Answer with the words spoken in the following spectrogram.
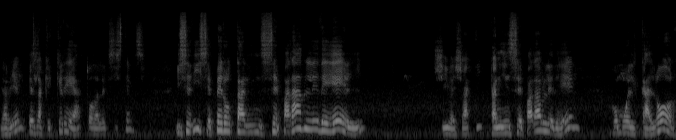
¿Ya bien? Es la que crea toda la existencia. Y se dice, pero tan inseparable de él, Shiva y Shakti, tan inseparable de él como el calor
